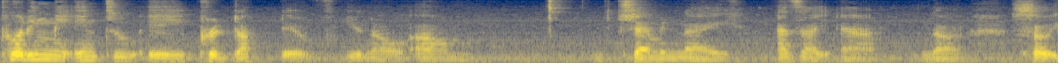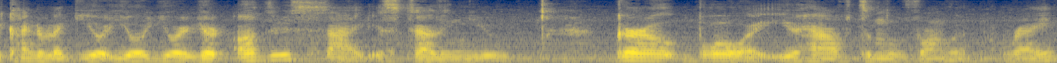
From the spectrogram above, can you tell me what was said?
putting me into a productive, you know, um, Gemini as I am. No, so it kind of like your your your your other side is telling you, girl, boy, you have to move on, right?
